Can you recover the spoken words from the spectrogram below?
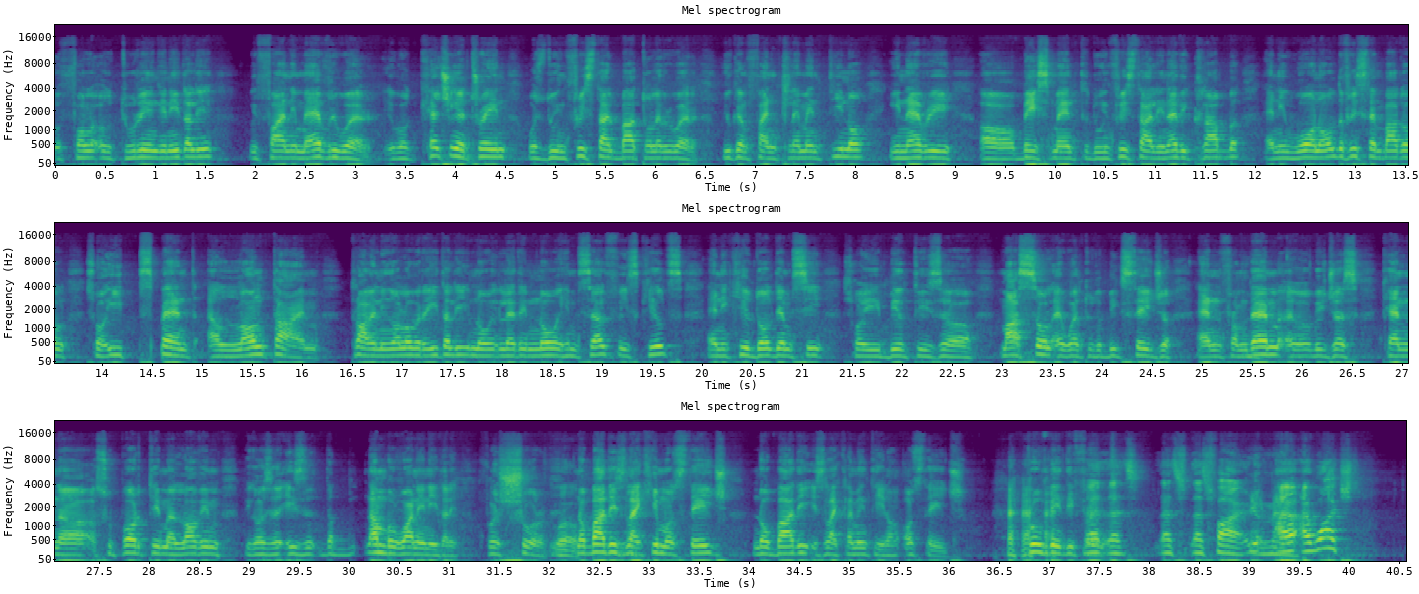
follow, touring in Italy, we find him everywhere. He was catching a train, was doing freestyle battle everywhere. You can find Clementino in every uh, basement, doing freestyle in every club, and he won all the freestyle battle. So he spent a long time traveling all over Italy, know, let him know himself, his skills, and he killed all the MC. So he built his uh, muscle and went to the big stage. And from them, uh, we just can uh, support him and love him because he's the number one in Italy for sure. Wow. Nobody's like him on stage. Nobody is like Clementino on stage. Prove me different. that, that's that's that's fire. Amen. I, I watched.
